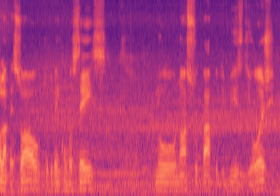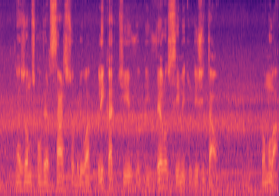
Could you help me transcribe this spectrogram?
Olá pessoal, tudo bem com vocês? No nosso papo de bis de hoje, nós vamos conversar sobre o aplicativo de velocímetro digital. Vamos lá.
